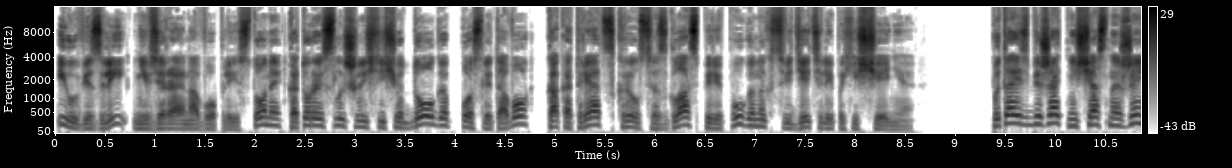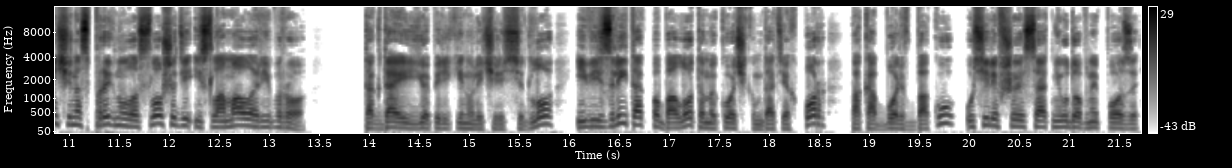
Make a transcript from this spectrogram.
и увезли, невзирая на вопли и стоны, которые слышались еще долго после того, как отряд скрылся с глаз перепуганных свидетелей похищения. Пытаясь бежать, несчастная женщина спрыгнула с лошади и сломала ребро. Тогда ее перекинули через седло и везли так по болотам и кочкам до тех пор, пока боль в боку, усилившаяся от неудобной позы,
